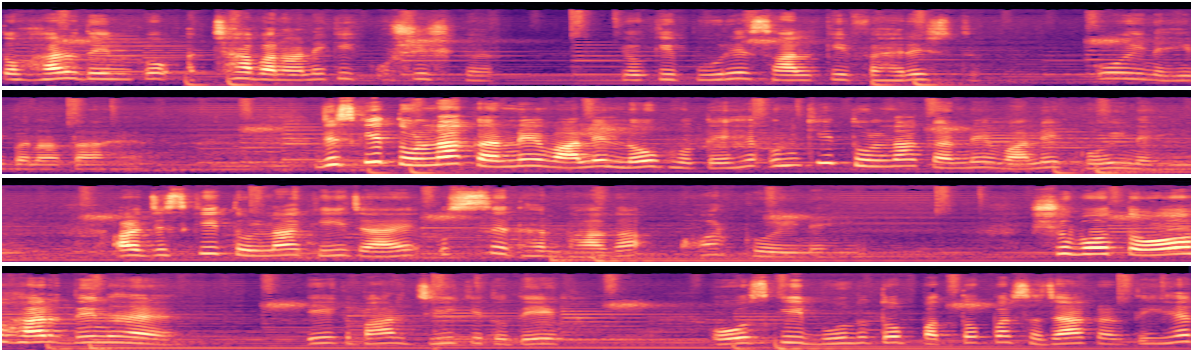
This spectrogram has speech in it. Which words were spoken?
तो हर दिन को अच्छा बनाने की कोशिश कर, क्योंकि पूरे साल की फहरिस्त कोई नहीं बनाता है। जिसकी तुलना करने वाले लोग होते हैं, उनकी तुलना करने वाले कोई नहीं। और जिसकी तुलना की जाए, उससे धन भागा और कोई नहीं। शुभ तो हर दिन है। एक बार जी के तो देख। ओस की बूंद तो पत्तों पर सजा करती है,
